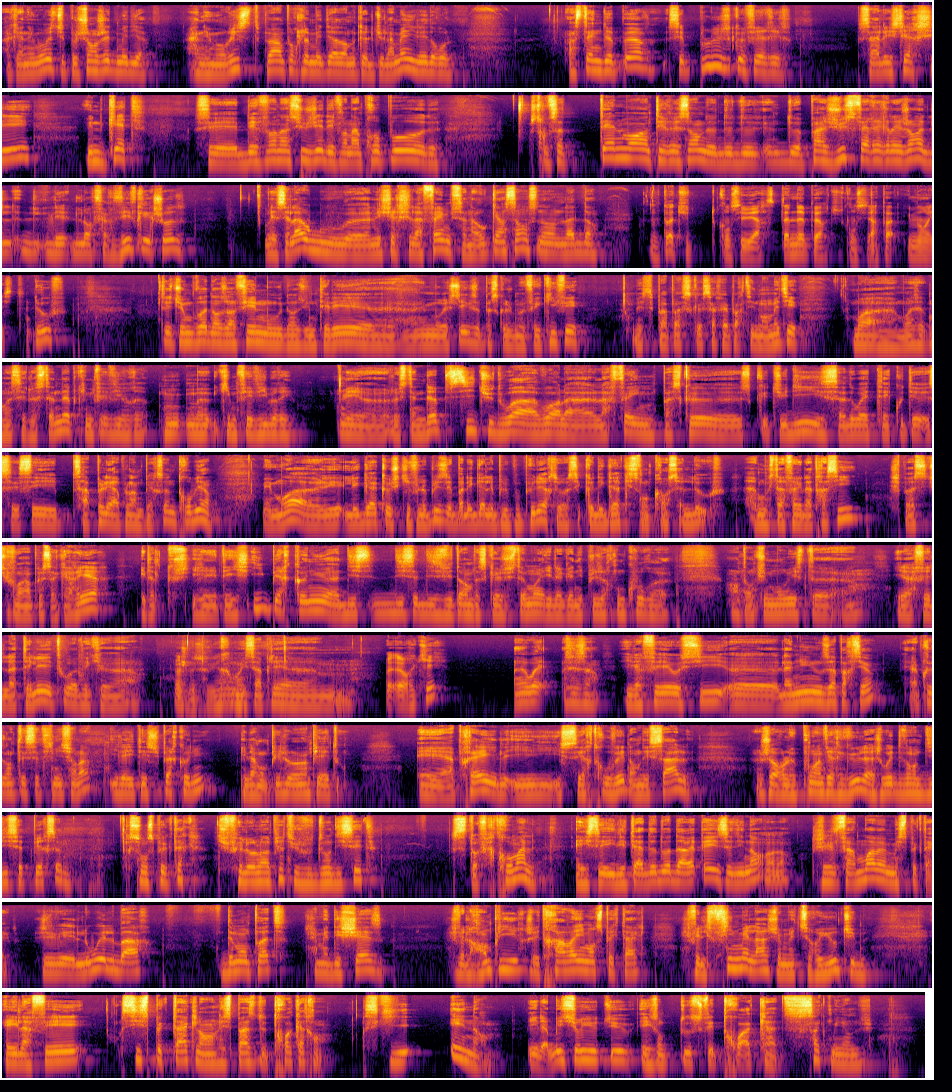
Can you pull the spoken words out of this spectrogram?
Avec un humoriste, tu peux changer de média. Un humoriste, peu importe le média dans lequel tu l'amènes, il est drôle. Un stand-upper, c'est plus que faire rire. C'est aller chercher une quête. C'est défendre un sujet, défendre un propos. de- Je trouve ça tellement intéressant de de, de, de pas juste faire rire les gens et de, leur faire vivre quelque chose. Et c'est là où euh, aller chercher la fame, ça n'a aucun sens dans- là-dedans. Donc toi, tu te considères stand-upper, tu te considères pas humoriste. De ouf. Si tu me vois dans un film ou dans une télé euh, humoristique, c'est parce que je me fais kiffer. Mais c'est pas parce que ça fait partie de mon métier. Moi, euh, moi, moi c'est le stand-up qui me fait vivre, me- qui me fait vibrer. Et euh, le stand-up, si tu dois avoir la, la fame parce que euh, ce que tu dis, ça doit être écouté, ça plaît à plein de personnes, trop bien. Mais moi, euh, les, les gars que je kiffe le plus, c'est pas les gars les plus populaires, tu vois, c'est que des gars qui se font cancel de ouf. Mustapha El Atrassi, je sais pas si tu vois un peu sa carrière. Il a, touché- il a été hyper connu à 17-18 ans parce que justement, il a gagné plusieurs concours euh, en tant qu'humoriste. euh, il a fait de la télé et tout avec. euh, Moi, je me souviens. comment il s'appelait euh, Euh, ouais, c'est ça. Il a fait aussi euh, La nuit nous appartient. Il a présenté cette émission-là. Il a été super connu. Il a rempli l'Olympia et tout. Et après, il, s'est retrouvé dans des salles, genre le point virgule, à jouer devant 17 personnes. Son spectacle, tu fais l'Olympia, tu joues devant 17. Ça doit faire trop mal. Et il, il était à deux doigts d'arrêter. Il s'est dit non, non, non. Je vais faire moi-même mes spectacles. Je vais louer le bar de mon pote. Je vais mettre des chaises. Je vais le remplir. Je vais travailler mon spectacle. Je vais le filmer là. Je vais le mettre sur YouTube. Et il a fait six spectacles en l'espace de 3-4 ans. Ce qui est énorme. Et il a mis sur YouTube et ils ont tous fait 3, 4, 5 millions de vues.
